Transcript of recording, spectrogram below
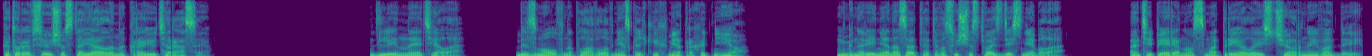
которая все еще стояла на краю террасы. Длинное тело безмолвно плавало в нескольких метрах от нее. Мгновение назад этого существа здесь не было, а теперь оно смотрело из черной воды.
